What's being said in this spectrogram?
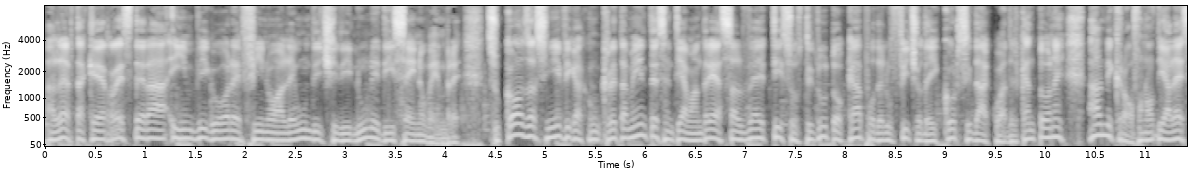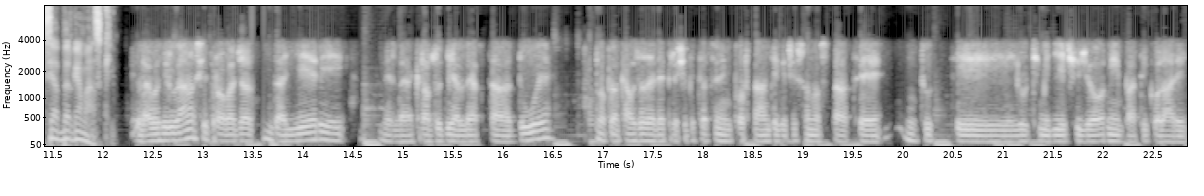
allerta che resterà in vigore fino alle 11 di lunedì 6 novembre. Su cosa significa concretamente sentiamo Andrea Salvetti, sostituto capo dell'ufficio dei corsi d'acqua del cantone, al microfono di Alessia Bergamaschi. Il lago di Lugano si trova già da ieri nel grado di allerta 2 proprio a causa delle precipitazioni importanti che ci sono state in tutti gli ultimi dieci giorni, in particolare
